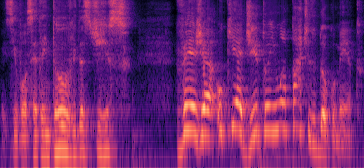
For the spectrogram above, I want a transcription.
E se você tem dúvidas disso, veja o que é dito em uma parte do documento.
